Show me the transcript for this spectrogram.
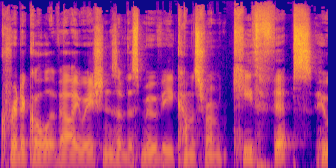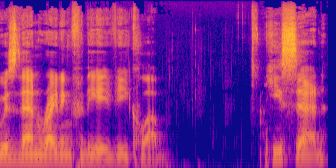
critical evaluations of this movie comes from Keith Phipps, who was then writing for the AV Club. He said,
